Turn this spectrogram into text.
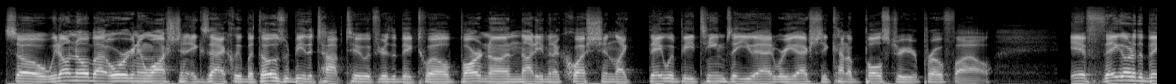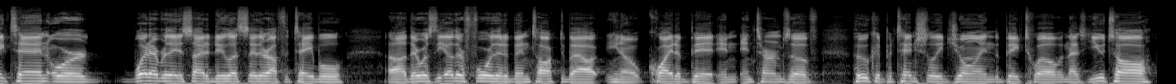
So we don't know about Oregon and Washington exactly, but those would be the top two if you're the Big 12, bar none, not even a question. Like they would be teams that you add where you actually kind of bolster your profile. If they go to the Big Ten or whatever they decide to do, let's say they're off the table. Uh, there was the other four that have been talked about, you know, quite a bit in, in terms of who could potentially join the Big 12, and that's Utah,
